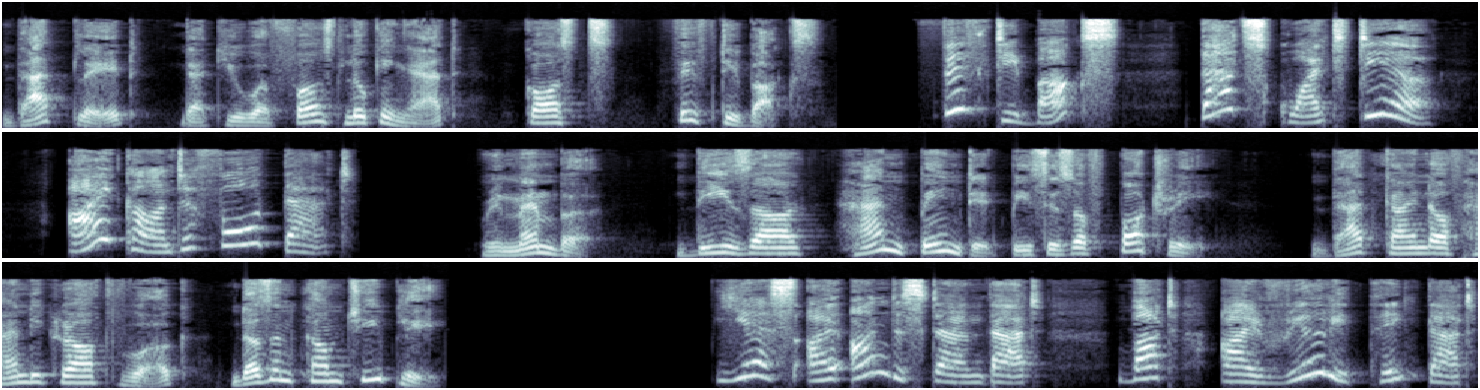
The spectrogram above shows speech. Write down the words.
That plate that you were first looking at costs 50 bucks. 50 bucks? That's quite dear. I can't afford that. Remember, these are hand-painted pieces of pottery. That kind of handicraft work doesn't come cheaply. Yes, I understand that, but I really think that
